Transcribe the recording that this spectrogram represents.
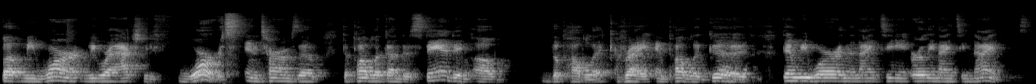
but we weren't. We were actually worse in terms of the public understanding of the public right and public good than we were in the 19 early 1990s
